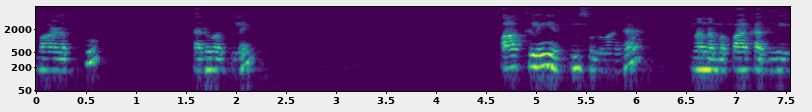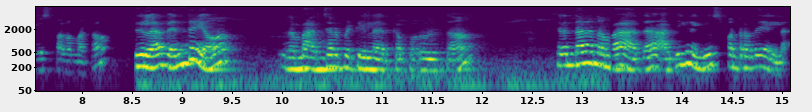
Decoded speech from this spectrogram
வாழைப்பூ கருவேப்பிலை பாக்குலையும் இருக்குன்னு சொல்லுவாங்க. ஆனால் நம்ம பாக்கு அதிகம் யூஸ் பண்ண மாட்டோம். இதில் வெந்தயம் நம்ம அஞ்சரை பெட்டியில் இருக்க பொருள் தான் இருந்தாலும் நம்ம அதை அதிகம் யூஸ் பண்ணுறதே இல்லை.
